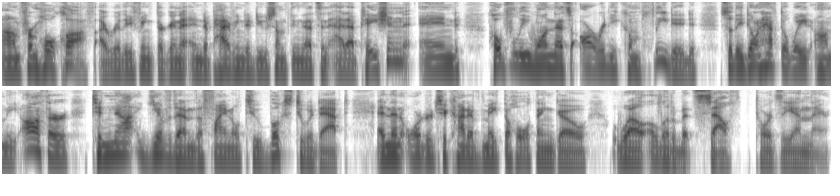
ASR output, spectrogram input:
um, from whole cloth. I really think they're going to end up having to do something that's an adaptation and hopefully one that's already completed so they don't have to wait on the author to not give them the final two books to adapt and then order to kind of make the whole thing go, well, a little bit south towards the end there.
